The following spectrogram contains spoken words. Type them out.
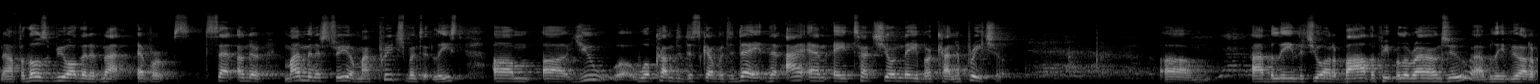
Now, for those of you all that have not ever sat under my ministry or my preachment at least, um, uh, you uh, will come to discover today that I am a touch your neighbor kind of preacher. Um, I believe that you ought to bother people around you. I believe you ought to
